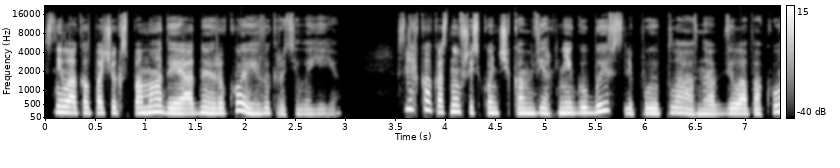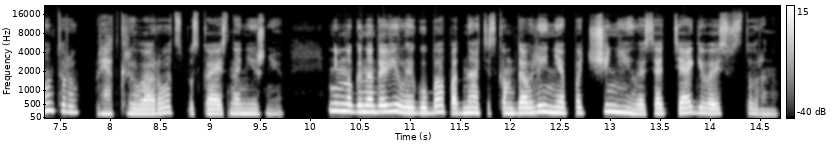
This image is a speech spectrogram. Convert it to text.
сняла колпачок с помады одной рукой и выкрутила ее. Слегка коснувшись кончиком верхней губы, вслепую плавно обвела по контуру, приоткрыла рот, спускаясь на нижнюю. Немного надавила, и губа под натиском давления подчинилась, оттягиваясь в сторону.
